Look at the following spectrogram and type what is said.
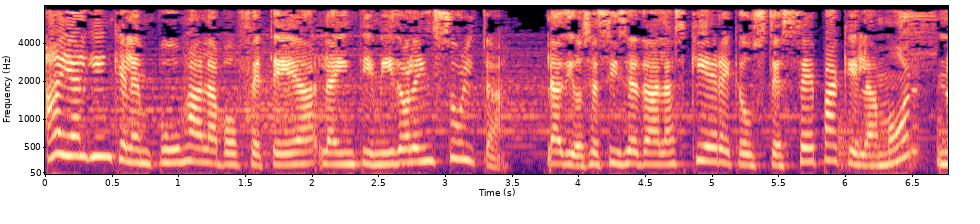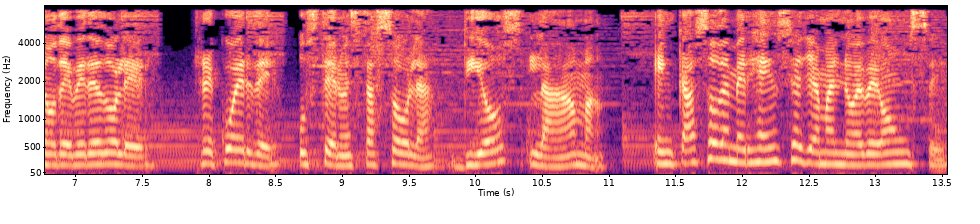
¿Hay alguien que la empuja, la bofetea, la intimida o la insulta? La diócesis de Dallas quiere que usted sepa que el amor no debe de doler. Recuerde, usted no está sola, Dios la ama. En caso de emergencia llama al 911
